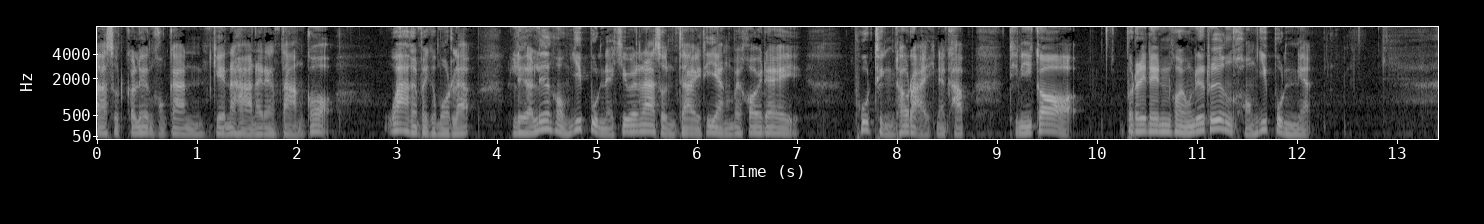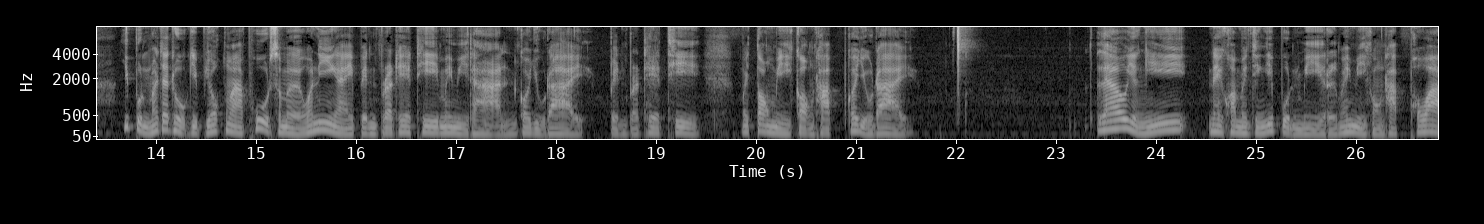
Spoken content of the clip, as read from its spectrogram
ล่าสุดก็เรื่องของการเกณฑ์อาหารอะไรต่างๆ ก็ว่ากันไปกันหมดแล้ว เหลือเรื่องของญี่ปุ่นเนี่ยคิดว่าน่าสนใจที่ยังไม่ค่อยได้พูดถึงเท่าไหร่นะครับ ทีนี้ก็ประเด็นของเรื่องของญี่ปุ่นเนี่ย ญี่ปุ่นมักจะถูกหยิบยกมาพูดเสมอว่านี่ไงเป็นประเทศที่ไม่มีทหารก็อยู่ได้ เป็นประเทศที่ไม่ต้องมีกองทัพก็อยู่ได้ แล้วอย่างนี้ในความเป็นจริงญี่ปุ่นมีหรือไม่มีกองทัพ เพราะว่า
